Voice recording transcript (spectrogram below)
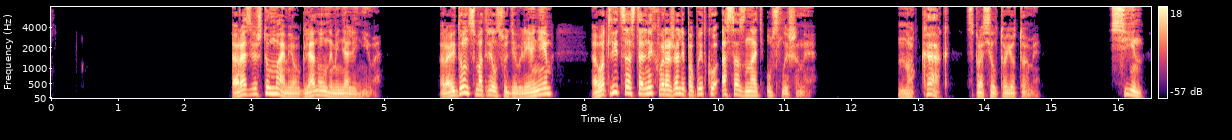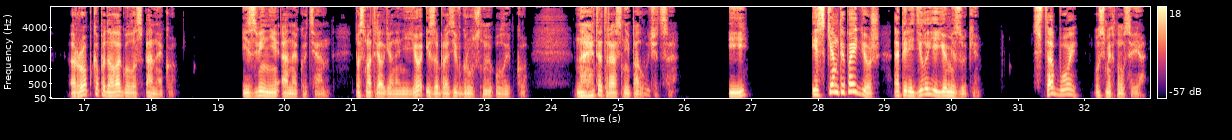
Разве что Мамио глянул на меня лениво. Райдон смотрел с удивлением, а вот лица остальных выражали попытку осознать услышанное. «Но как?» — спросил Тойотоми. «Син», — робко подала голос Анеко. «Извини, Анеко-тян», — посмотрел я на нее, изобразив грустную улыбку. «На этот раз не получится». «И?» «И с кем ты пойдешь?» — опередила ее Мизуки. «С тобой», — усмехнулся я.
